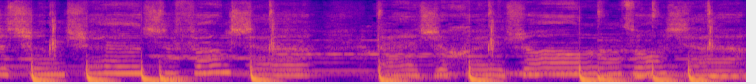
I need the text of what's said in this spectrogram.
是成全，是放下，爱只会装聋作哑。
